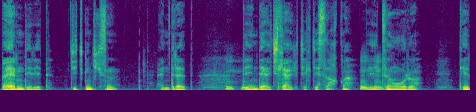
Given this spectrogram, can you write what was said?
байран дээрээд жижигэн ч гэсэн амьдраад Тэгээ эндээ ажиллаа гэж хэлж байсан байхгүй. Тэгээ эзэн өөрөө тэр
